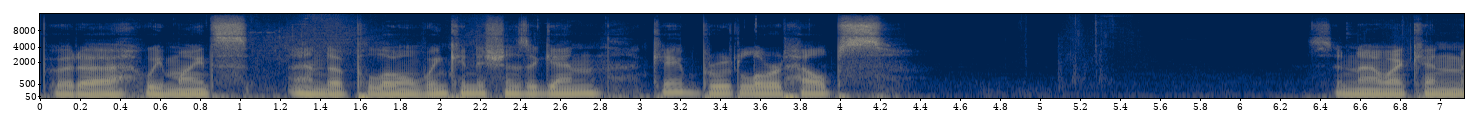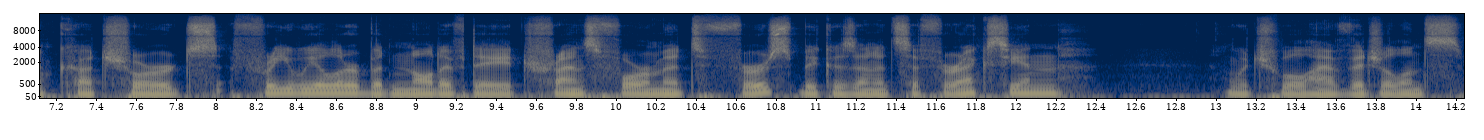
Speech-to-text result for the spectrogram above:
But uh, we might end up low on win conditions again. Okay, Broodlord helps. So now I can cut short Freewheeler, but not if they transform it first, because then it's a Phyrexian which will have vigilance.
